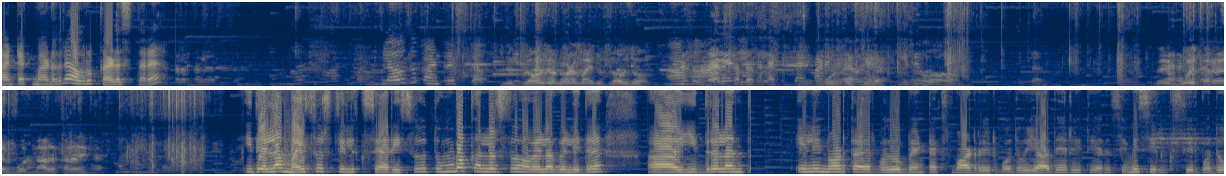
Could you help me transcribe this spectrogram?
ಕಾಂಟ್ಯಾಕ್ಟ್ ಮಾಡಿದ್ರೆ ಅವರು ಕಳಿಸ್ತಾರೆ. ಬ್ಲೌಸು ಕಾಂಟ್ರಾಸ್ಟ್ ಇದು ಬ್ಲೌಸ್ ನೋಡಮ್ಮ ಇದು ಬ್ಲೌಸ್. ಪೂರ್ತಿ ಸೀರೆ. ಇದು ಮೂರು ಕಲರ್ ಮೂರು ನಾಲ್ಕು ಕಲರ್ ಇದೆ. ಇದೆಲ್ಲ ಮೈಸೂರು ಸಿಲ್ಕ್ ಸ್ಯಾರೀಸು. ತುಂಬ ಕಲರ್ಸು ಅವೈಲಬಲ್ ಇದೆ. ಇದರಲ್ಲಂತೂ ಇಲ್ಲಿ ನೋಡ್ತಾ ಇರ್ಬೋದು ಬೆಂಟೆಕ್ಸ್ ಬಾರ್ಡರ್ ಇರ್ಬೋದು, ಯಾವುದೇ ರೀತಿಯಾದ ಸೆಮಿ ಸಿಲ್ಕ್ಸ್ ಇರ್ಬೋದು.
